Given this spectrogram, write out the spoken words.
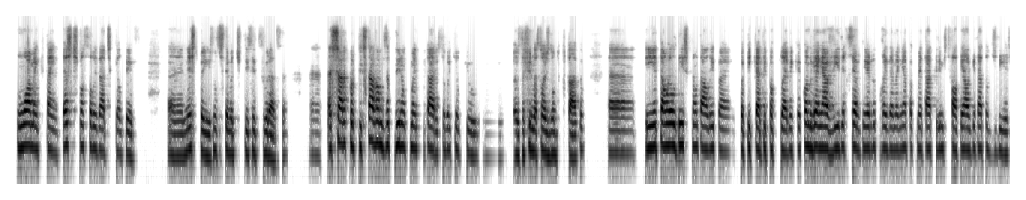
Um homem que tem as responsabilidades que ele teve uh, neste país, no sistema de justiça e de segurança, achar que porque lhe estávamos a pedir um comentário sobre aquilo que o, as afirmações de um deputado, uh, e então ele diz que não está ali para, para picante e para polémica, quando ganha a vida e recebe dinheiro do Correio da Manhã para comentar crimes de falca e alvidade todos os dias.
